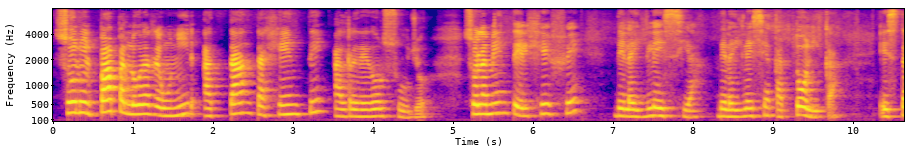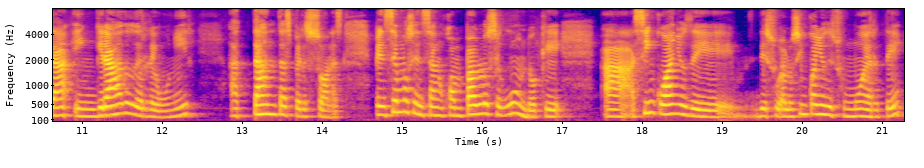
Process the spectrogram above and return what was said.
Solo el Papa logra reunir a tanta gente alrededor suyo. Solamente el jefe de la Iglesia, de la Iglesia Católica, está en grado de reunir a tantas personas. Pensemos en San Juan Pablo II, que a, cinco años de, a los cinco años de su muerte,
